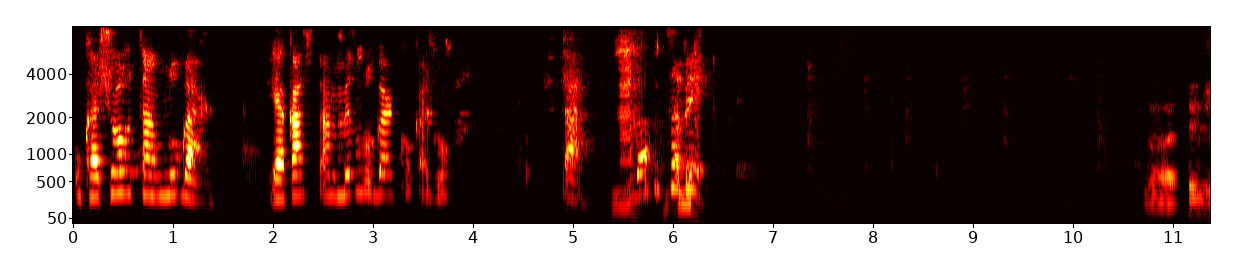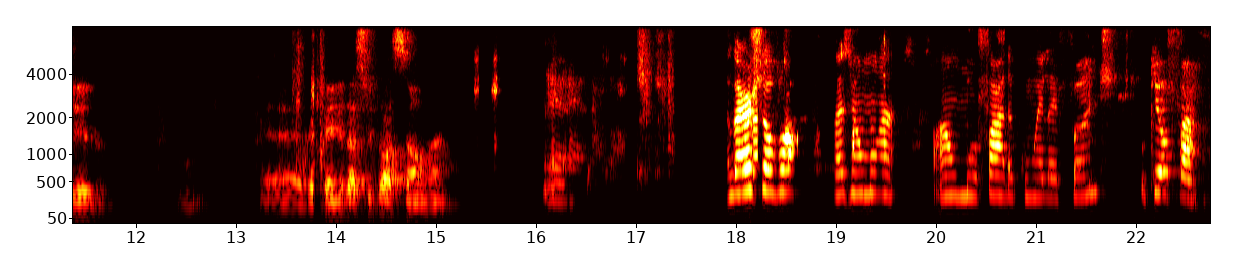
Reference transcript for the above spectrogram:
o cachorro está no lugar. E a casa está no mesmo lugar que o cachorro. Tá. Não dá para saber. Ah, entendido. É, depende da situação, né? É. Agora, se eu vou fazer uma, uma almofada com um elefante, o que eu faço?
